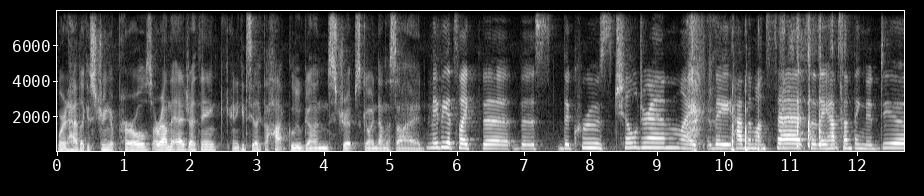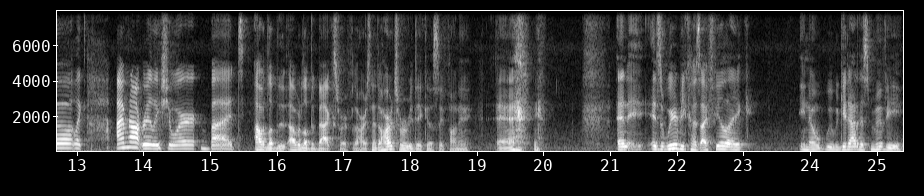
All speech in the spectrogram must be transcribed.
where it had like a string of pearls around the edge, I think, and you could see like the hot glue gun strips going down the side. Maybe it's like the the the crew's children, like they have them on set, so they have something to do. Like, I'm not really sure, but I would love the I would love the backstory for the hearts. Now the hearts were ridiculously funny, and and it's weird because I feel like, you know, we would get out of this movie,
